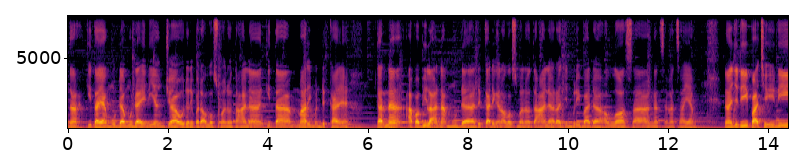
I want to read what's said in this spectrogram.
nah kita yang muda-muda ini yang jauh daripada Allah Subhanahu Wa Taala kita mari mendekat ya karena apabila anak muda dekat dengan Allah Subhanahu Wa Taala rajin beribadah Allah sangat sangat sayang Nah jadi Pak C ini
